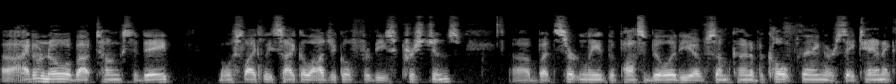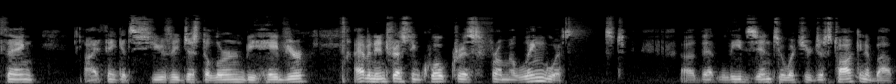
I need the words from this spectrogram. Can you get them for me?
uh, I don't know about tongues today, most likely psychological for these Christians, uh, but certainly the possibility of some kind of occult thing or satanic thing. I think it's usually just a learned behavior. I have an interesting quote, Chris, from a linguist uh, that leads into what you're just talking about.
